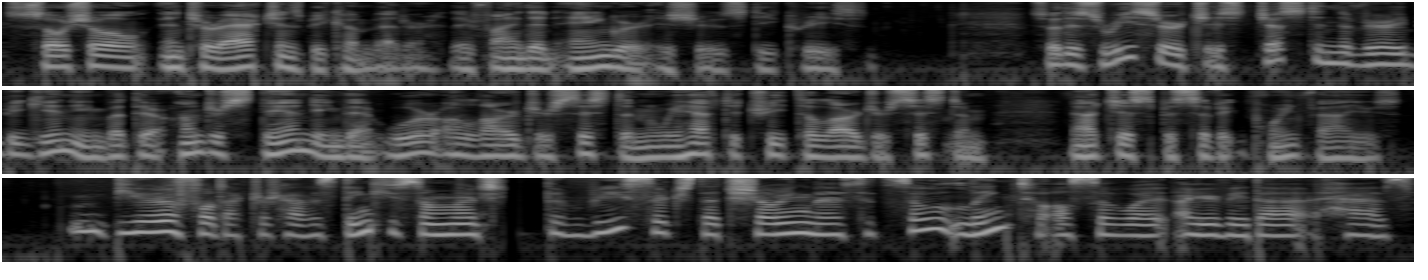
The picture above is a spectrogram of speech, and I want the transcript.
social interactions become better. They find that anger issues decrease. So this research is just in the very beginning, but they're understanding that we're a larger system and we have to treat the larger system, not just specific point values. Beautiful, Dr. Travis. Thank you so much. The research that's showing this, it's so linked to also what Ayurveda has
